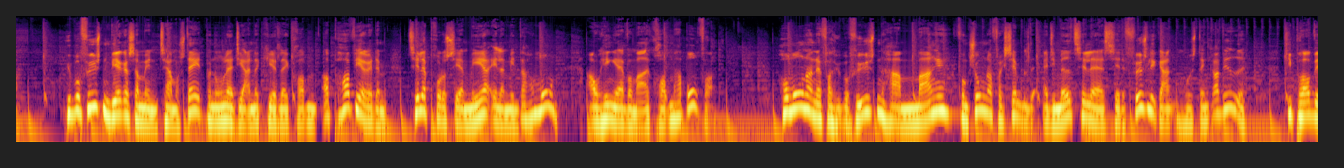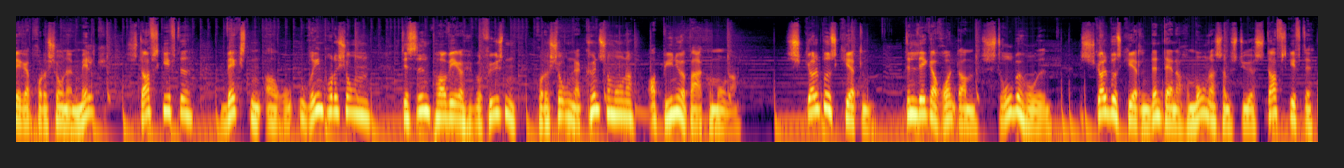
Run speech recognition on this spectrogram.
Hypofysen virker som en termostat på nogle af de andre kirtler i kroppen og påvirker dem til at producere mere eller mindre hormon, afhængig af hvor meget kroppen har brug for. Hormonerne fra hypofysen har mange funktioner, for eksempel er de med til at sætte fødsel i gang hos den gravide. De påvirker produktionen af mælk, stofskiftet, væksten og urinproduktionen. Desuden påvirker hypofysen produktionen af kønshormoner og binyrbarkhormoner. Skjoldbudskirtlen den ligger rundt om strubehovedet. Skjoldbudskirtlen den danner hormoner, som styrer stofskifte,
